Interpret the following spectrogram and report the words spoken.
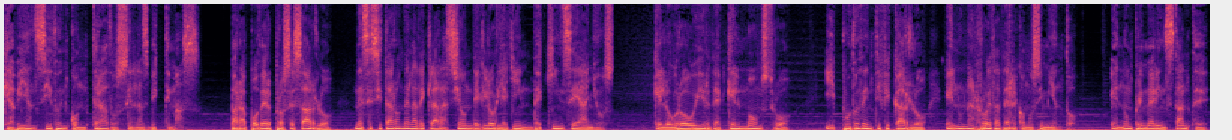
que habían sido encontrados en las víctimas. Para poder procesarlo, necesitaron de la declaración de Gloria Jean de 15 años, que logró huir de aquel monstruo y pudo identificarlo en una rueda de reconocimiento. En un primer instante,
